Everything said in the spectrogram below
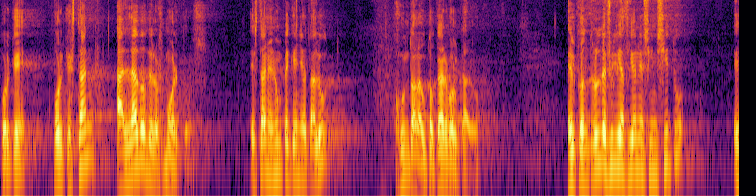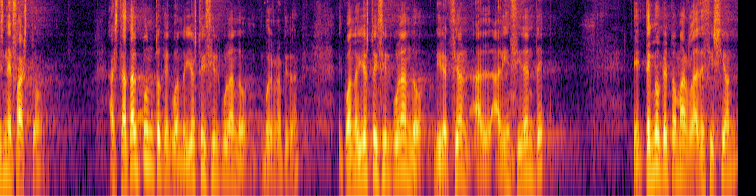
¿Por qué? Porque están al lado de los muertos. Están en un pequeño talud junto al autocar volcado. El control de filiaciones in situ es nefasto. Hasta tal punto que cuando yo estoy circulando, voy rápido, ¿eh? cuando yo estoy circulando dirección al, al incidente, eh, tengo que tomar la decisión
